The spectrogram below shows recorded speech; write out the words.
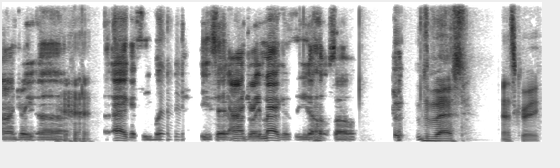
Andre uh, Agassi, but he said Andre Magassi. You know, so the best. That's great.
